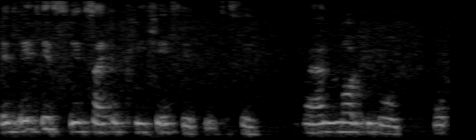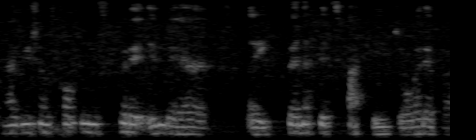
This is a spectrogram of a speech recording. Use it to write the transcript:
It, it, it's it's like a cliche statement to say. A lot of people, organizations, companies put it in their like benefits package or whatever.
